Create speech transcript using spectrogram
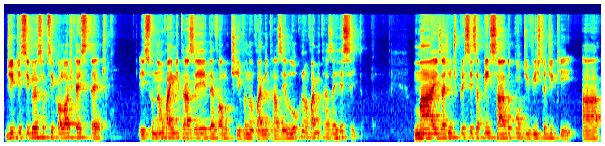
de que segurança psicológica é estético. Isso não vai me trazer devolutiva, não vai me trazer lucro, não vai me trazer receita. Mas a gente precisa pensar do ponto de vista de que a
